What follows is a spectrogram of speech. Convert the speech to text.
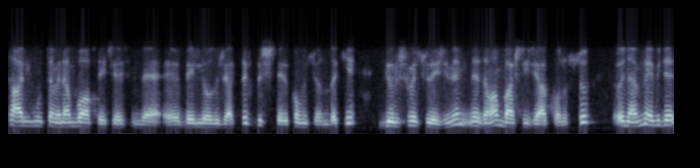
tarih muhtemelen bu hafta içerisinde e, belli olacaktır. Dışişleri Komisyonu'ndaki görüşme sürecinin ne zaman başlayacağı konusu önemli. E, bir de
